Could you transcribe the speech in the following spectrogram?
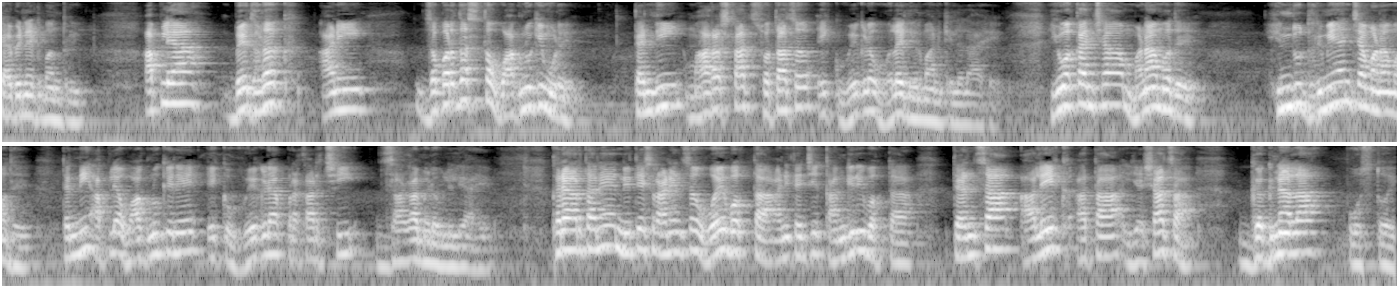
कॅबिनेट मंत्री. आपल्या बेधडक आणि जबरदस्त वागणुकीमुळे त्यांनी महाराष्ट्रात स्वतःचं एक वेगळं वलय निर्माण केलेलं आहे. युवकांच्या मनामध्ये हिंदू धर्मियांच्या मनामध्ये त्यांनी आपल्या वागणुकीने एक वेगळ्या प्रकारची जागा मिळवलेली आहे. खऱ्या अर्थाने नितेश राणेंचं वय बघता आणि त्यांची कामगिरी बघता त्यांचा आलेख आता यशाचा गगनाला पोचतोय.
